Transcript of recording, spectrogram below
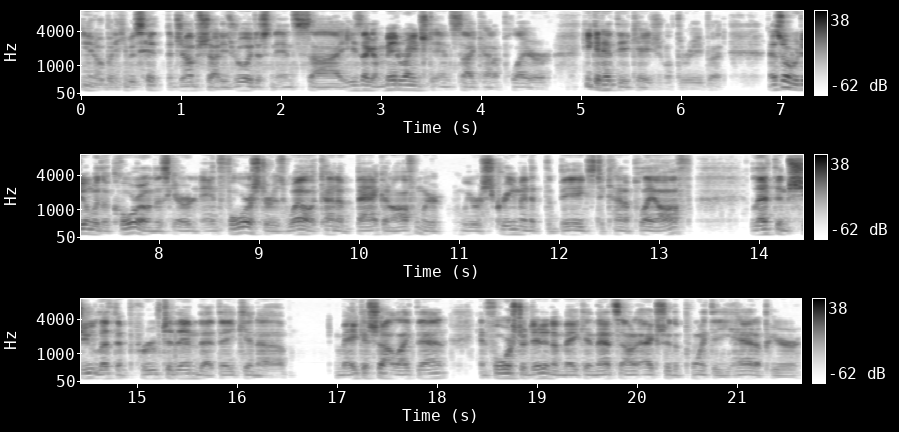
you know, but he was hitting the jump shot. He's really just an inside. He's like a mid-range to inside kind of player. He can hit the occasional three, but that's what we're doing with Okoro in this game, and Forrester as well, kind of backing off. And we were we were screaming at the bigs to kind of play off let them shoot, let them prove to them that they can uh, make a shot like that. And Forrester did end up making. That's actually the point that he had up here.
